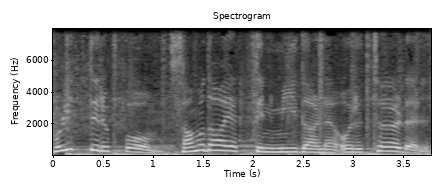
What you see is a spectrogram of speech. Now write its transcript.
விழித்திருப்போம். சமுதாயத்தின் மீதான ஒரு தேடல்.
